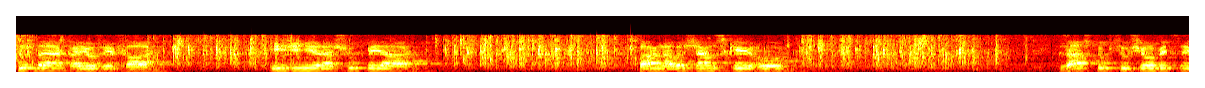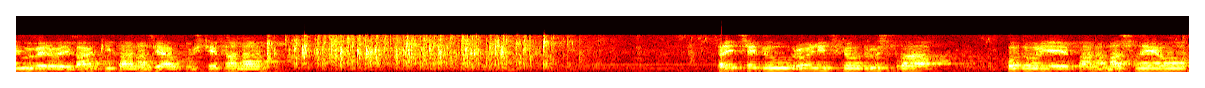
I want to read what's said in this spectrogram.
Sundráka Jozefa, inžiniera Šupeja, pána Vršanského, zástupcu Všeobecnej úverovej banky pána Zjavku Štefana, predsedu rolnického družstva Podorie pána Masného,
